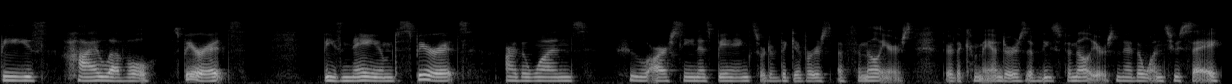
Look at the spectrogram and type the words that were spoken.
these high level spirits, these named spirits, are the ones who are seen as being sort of the givers of familiars. They're the commanders of these familiars, and they're the ones who say,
